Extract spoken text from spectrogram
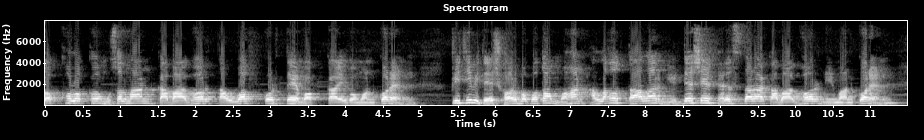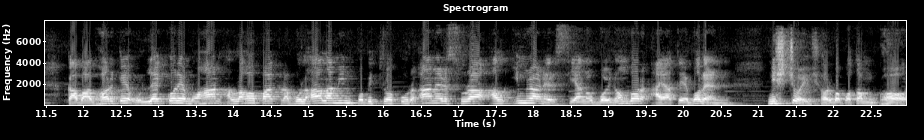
লক্ষ লক্ষ মুসলমান কাবা ঘর তাওয়াফ করতে মক্কায় গমন করেন। পৃথিবীতে সর্বপ্রথম মহান আল্লাহ তালার নির্দেশে ফেরেস্তারা কাবা ঘর নির্মাণ করেন। কাবা ঘরকে উল্লেখ করে মহান আল্লাহ পাক রাবুল আলামিন পবিত্র কুরআনের সূরা আল ইমরানের ছিয়ানব্বই নম্বর আয়াতে বলেন নিশ্চয় সর্বপ্রথম ঘর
